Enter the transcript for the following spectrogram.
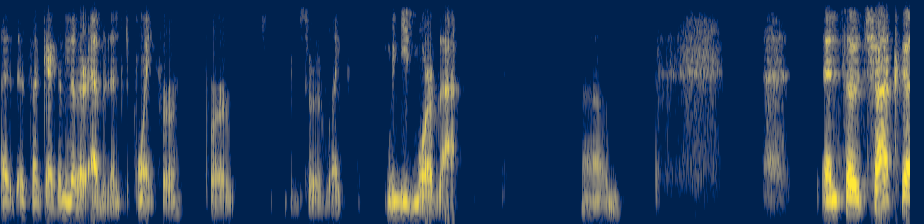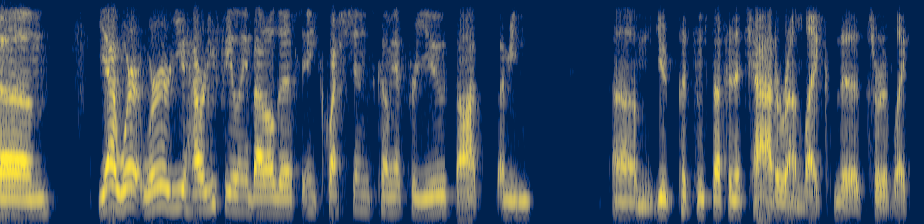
it's like another evidence point for for sort of like we need more of that um, and so Chuck, um, yeah, where where are you? How are you feeling about all this? Any questions coming up for you? Thoughts? I mean, um, you put some stuff in the chat around like the sort of like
